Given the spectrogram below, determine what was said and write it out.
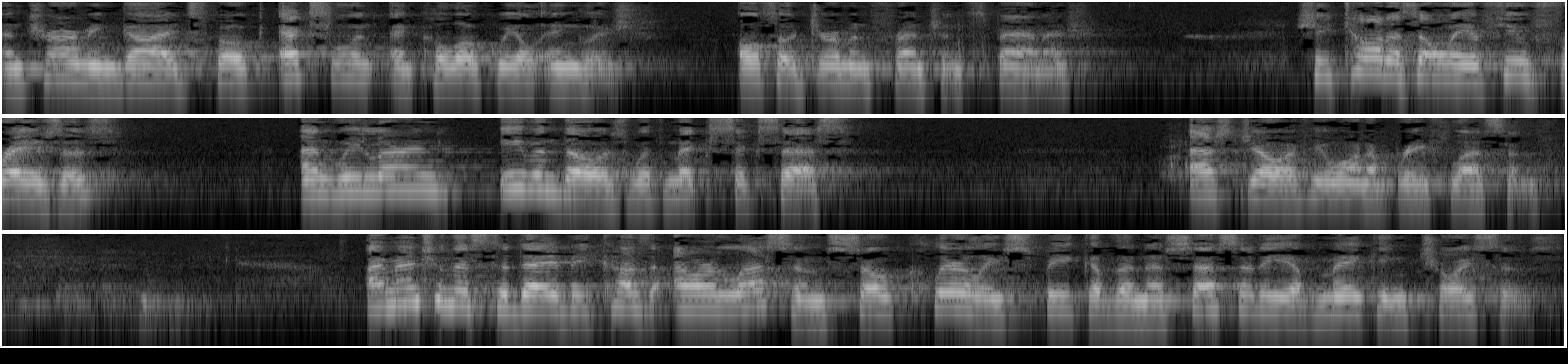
and charming guide spoke excellent and colloquial English, also German, French, and Spanish. She taught us only a few phrases, and we learned even those with mixed success. Ask Joe if you want a brief lesson. I mention this today because our lessons so clearly speak of the necessity of making choices,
